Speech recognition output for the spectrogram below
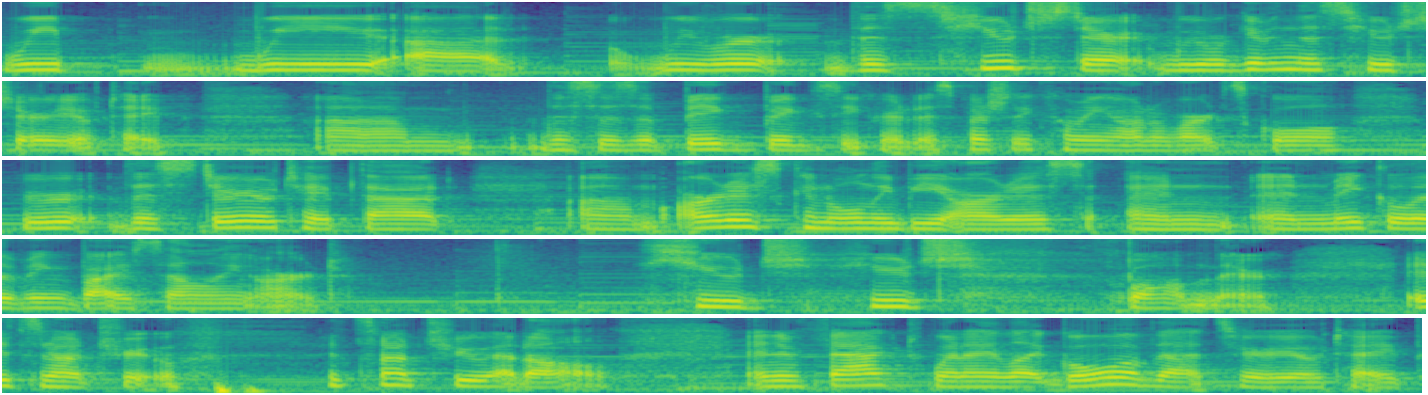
we we uh, we were this huge stere- we were given this huge stereotype. Um, this is a big, big secret, especially coming out of art school. We were the stereotype that um, artists can only be artists and and make a living by selling art. Huge, huge bomb there. It's not true. It's not true at all. And in fact, when I let go of that stereotype,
